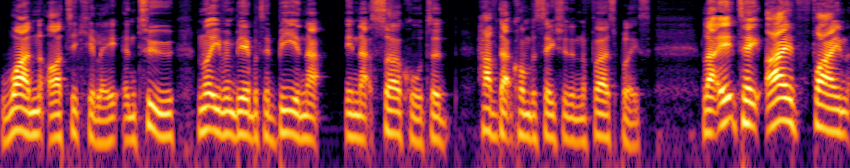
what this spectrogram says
one articulate and two not even be able to be in that in that circle to have that conversation in the first place. Like it take I find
